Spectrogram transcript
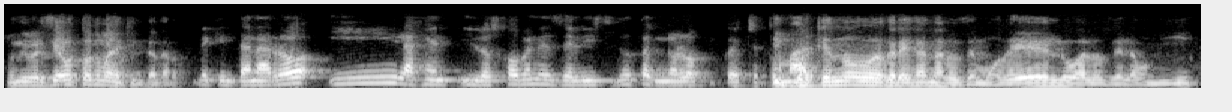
Universidad Autónoma de Quintana Roo. De Quintana Roo y la gente y los jóvenes del Instituto Tecnológico de Chetumal. ¿Y por qué no agregan a los de Modelo, a los de la UNIT?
